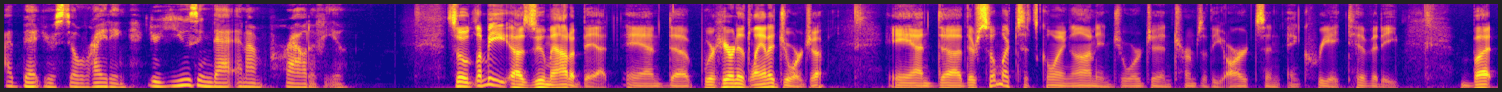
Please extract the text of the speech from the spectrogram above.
I bet you're still writing. You're using that, and I'm proud of you. So let me uh, zoom out a bit. And uh, we're here in Atlanta, Georgia. And uh, there's so much that's going on in Georgia in terms of the arts and, and creativity. But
